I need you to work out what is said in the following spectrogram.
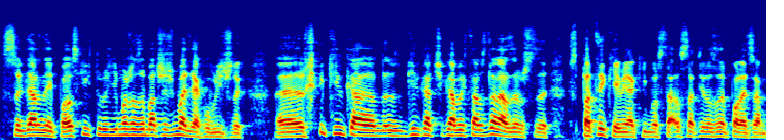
z Solidarnej Polski, których nie można zobaczyć w mediach publicznych. Kilka, kilka ciekawych tam znalazłem z, z Patykiem, jakim osta, ostatnio polecam.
